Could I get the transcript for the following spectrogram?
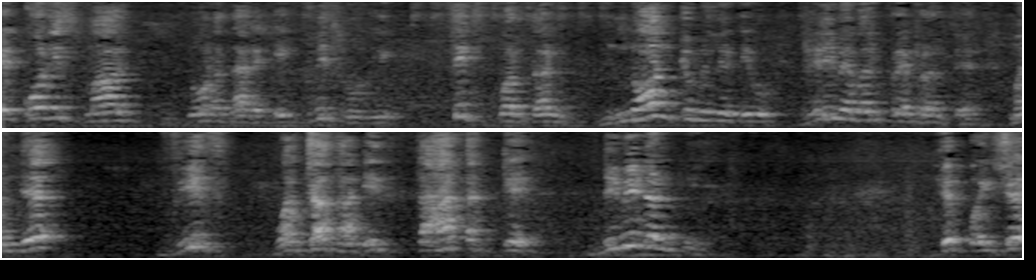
एकोणीस मार्च दोन हजार एकवीस रोजी six percent non cumulative redeemable preferences म्हणजे वीस वर्षासाठी सहा टक्के डिव्हिडंडनी हे पैसे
